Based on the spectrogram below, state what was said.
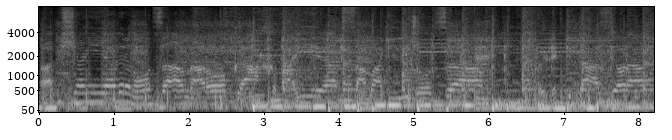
Обещание вернуться на руках моих. Собаки лижутся casa e orar.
